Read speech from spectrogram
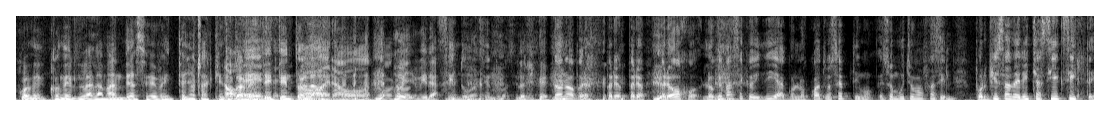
Con el, con el alamán de hace 20 años atrás, que es No, totalmente ese, distinto al no, lado. era otro. no, Oye, mira. Sin duda, sin duda. sin duda. No, no, pero, pero, pero, pero ojo, lo que pasa es que hoy día con los cuatro séptimos, eso es mucho más fácil, porque esa derecha sí existe.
